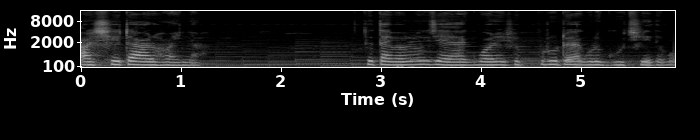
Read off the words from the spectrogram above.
আর সেটা আর হয় না। তো তাই ভাবলাম যে একবারে সব পুরোটা একবারে গুছিয়ে দেবো,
